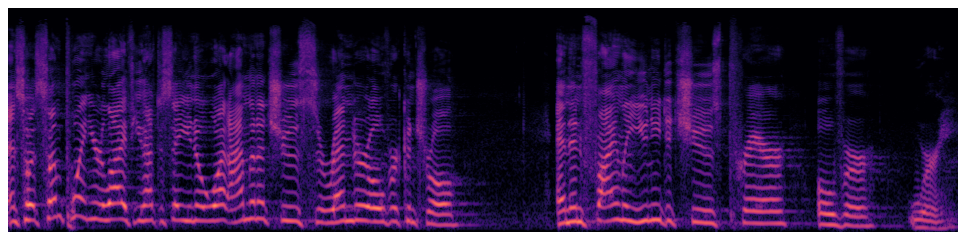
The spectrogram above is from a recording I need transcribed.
And so at some point in your life, you have to say, you know what? I'm gonna choose surrender over control. And then finally, you need to choose prayer over worry.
